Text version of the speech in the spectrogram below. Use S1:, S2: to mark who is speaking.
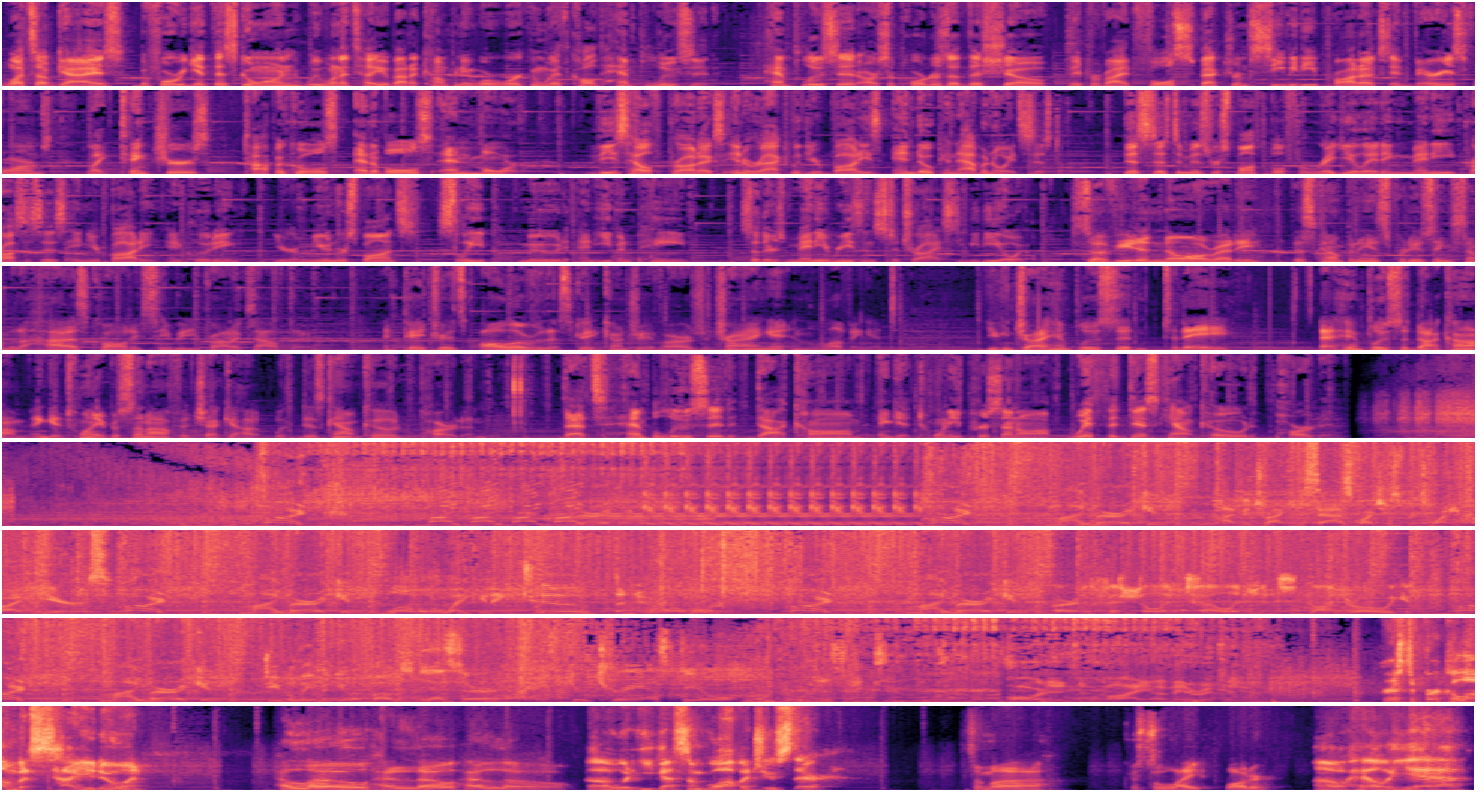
S1: What's up, guys? Before we get this going, we want to tell you about a company we're working with called Hemp Lucid. Hemp Lucid are supporters of this show. They provide full spectrum CBD products in various forms like tinctures, topicals, edibles, and more.
S2: These health products interact with your body's endocannabinoid system. This system is responsible for regulating many processes in your body, including your immune response, sleep, mood, and even pain. So there's many reasons to try CBD oil.
S3: So if you didn't know already, this company is producing some of the highest quality CBD products out there. And patriots all over this great country of ours are trying it and loving it. You can try Hemp Lucid today at hemplucid.com and get 20% off at checkout with discount code PARDON.
S1: That's hemplucid.com and get 20% off with the discount code PARDON.
S4: Pardon. My, my, my, my Pardon. My American.
S5: I've been tracking Sasquatches for 25 years.
S4: Pardon. My American.
S5: Global awakening to the New World Order.
S4: Pardon. My American.
S6: Artificial intelligence android.
S4: Pardon. My American.
S5: Do you believe in UFOs?
S7: Yes, sir. Extraterrestrial.
S8: You're listening to Pardon My American.
S9: Christopher Columbus, how you doing?
S10: Hello, hello, hello.
S9: Oh, what you got some guava juice there?
S10: Some uh crystal light water.
S9: Oh, hell yeah.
